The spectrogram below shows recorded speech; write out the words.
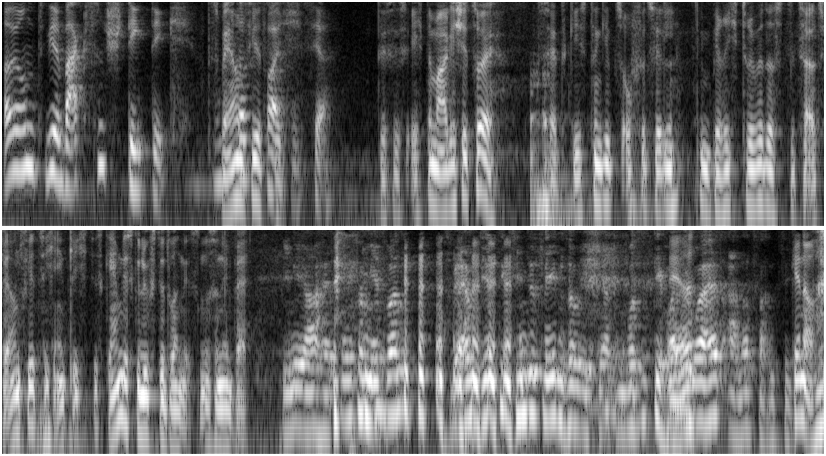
und wir wachsen stetig. 42? Das, uns, ja. das ist echt eine magische Zahl. Seit gestern gibt es offiziell den Bericht darüber, dass die Zahl 42 endlich das Geheimnis gelüftet worden ist, nur so nebenbei. Bin ich auch heute informiert worden. 42 sind das Leben, habe ich gehört. Und was ist die halbe ja. Wahrheit? 21. Genau.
